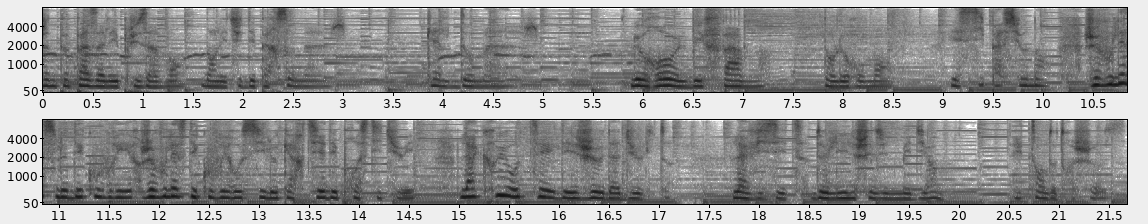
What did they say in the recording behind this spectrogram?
Je ne peux pas aller plus avant dans l'étude des personnages. Quel dommage. Le rôle des femmes dans le roman est si passionnant. Je vous laisse le découvrir. Je vous laisse découvrir aussi le quartier des prostituées, la cruauté des jeux d'adultes, la visite de l'île chez une médium et tant d'autres choses.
